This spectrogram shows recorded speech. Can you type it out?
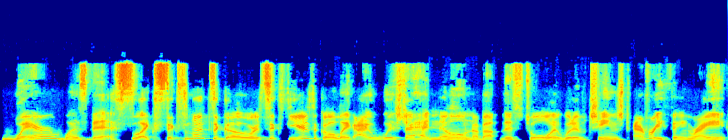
where was this? Like 6 months ago or 6 years ago like i wish i had known about this tool it would have changed everything right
